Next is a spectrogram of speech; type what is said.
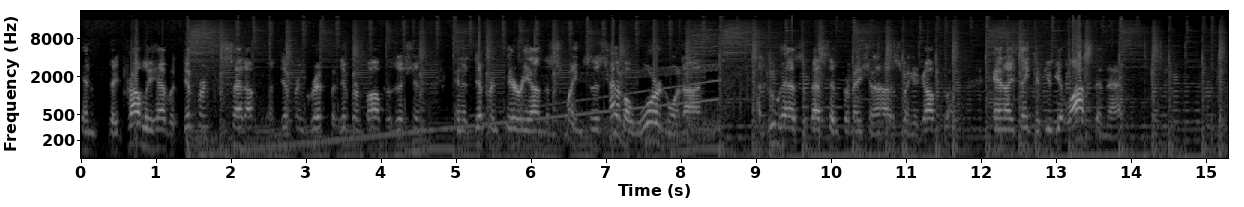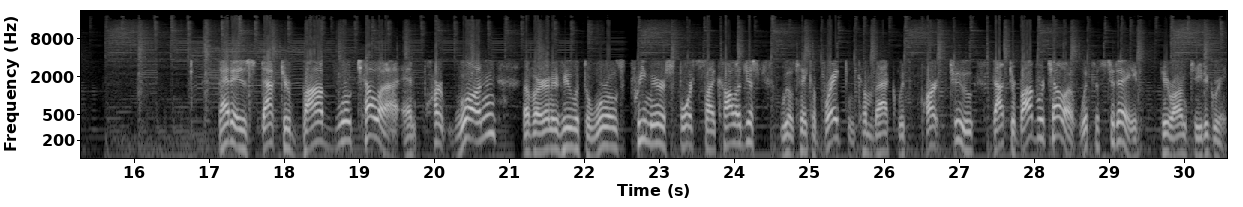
and they'd probably have a different setup, a different grip, a different ball position, and a different theory on the swing. So there's kind of a war going on on who has the best information on how to swing a golf club. And I think if you get lost in that, that is Dr. Bob Rotella and part one of our interview with the world's premier sports psychologist. We'll take a break and come back with part two. Dr. Bob Rotella with us today here on Tee to Green.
